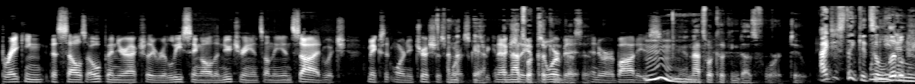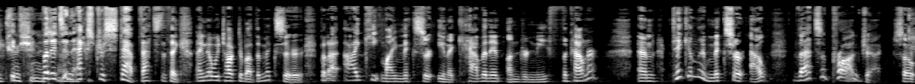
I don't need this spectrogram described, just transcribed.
breaking the cells open, you're actually releasing all the nutrients on the inside, which makes it more nutritious for And us because yeah, we can actually absorb it it. into our bodies. Mm. And that's what cooking does for it too. I just think it's We a need a little, it's- but it's an extra step. That's the thing. I know we talked about the mixer, but I, I keep my mixer in a cabinet underneath the counter. And taking the mixer out, that's a project. So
